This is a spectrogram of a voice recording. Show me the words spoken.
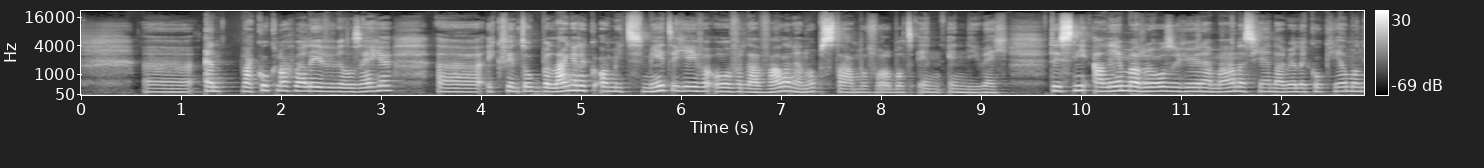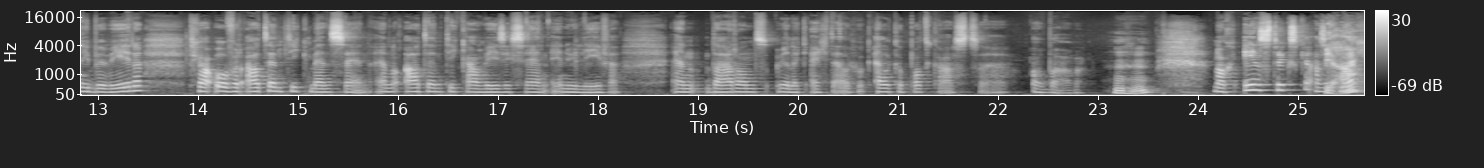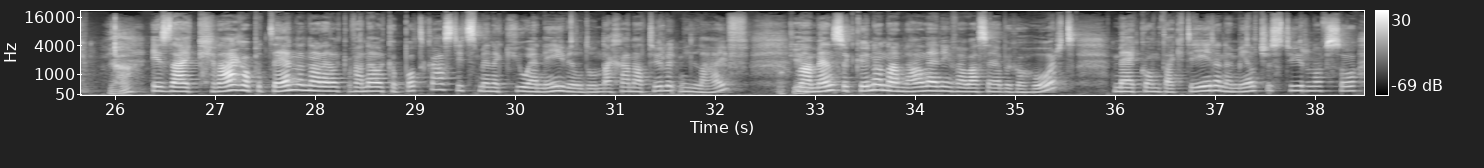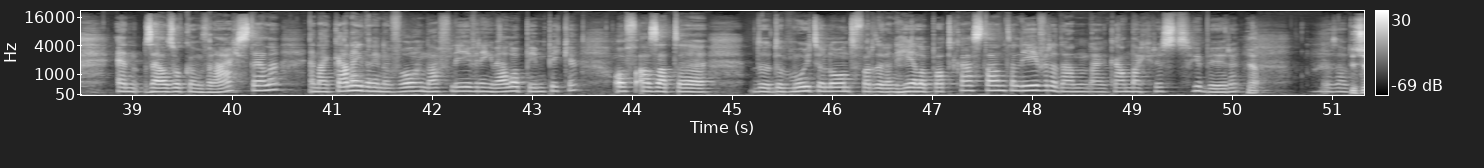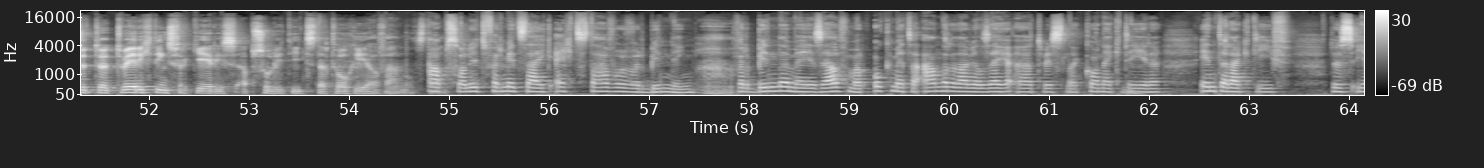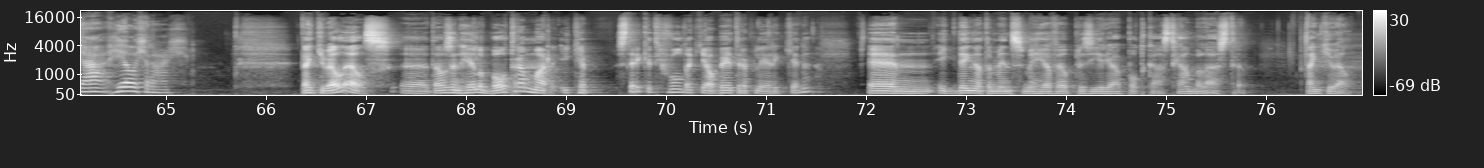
Eh, en wat ik ook nog wel even wil zeggen, eh, ik vind het ook belangrijk om iets mee te geven over dat vallen en opstaan bijvoorbeeld in, in die weg. Het is niet alleen maar roze geur en maneschijn, dat wil ik ook helemaal niet beweren. Het gaat over authentiek mens zijn en authentiek aanwezig zijn in uw leven. En daar rond wil ik echt elke, elke podcast eh, opbouwen. Nog één stukje, als ik mag ja. is dat ik graag op het einde van elke podcast iets met een Q&A wil doen. Dat gaat natuurlijk niet live, maar mensen kunnen naar aanleiding van wat ze hebben gehoord mij contacteren, een mailtje sturen of zo en zelfs ook een vraag stellen. En dan kan ik er in een volgende aflevering wel op inpikken. Of als dat de, de, de moeite loont voor er een hele podcast aan te leveren, dan, dan kan dat gerust gebeuren. Ja. Dus Dus het eh, tweerichtingsverkeer is absoluut iets dat hoog in jouw vaandel staat. Absoluut, vermits dat ik echt sta voor verbinding. Verbinden met jezelf, maar ook met de anderen. Dat wil zeggen uitwisselen, connecteren, interactief. Dus ja, heel graag. Dankjewel, Els. Eh, dat was een hele boterham, maar ik heb sterk het gevoel dat ik jou beter heb leren kennen. En ik denk dat de mensen met heel veel plezier jouw podcast gaan beluisteren. Dankjewel.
